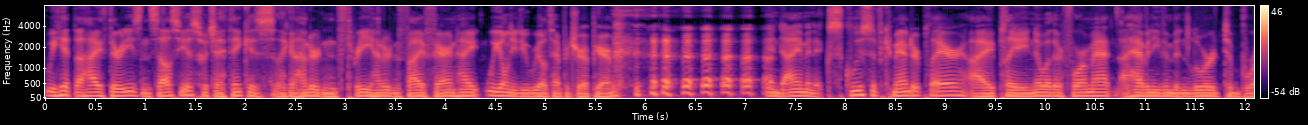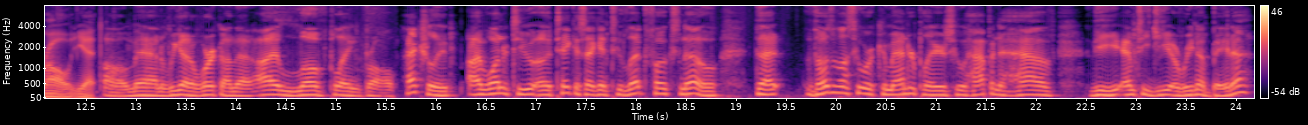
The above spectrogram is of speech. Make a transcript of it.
We hit the high 30s in Celsius, which I think is like 103, 105 Fahrenheit. We only do real temperature up here. and I am an exclusive commander player. I play no other format. I haven't even been lured to Brawl yet. Oh, man, we got to work on that. I love playing Brawl. Actually, I wanted to uh, take a second to let folks know that those of us who are commander players who happen to have the MTG Arena beta,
